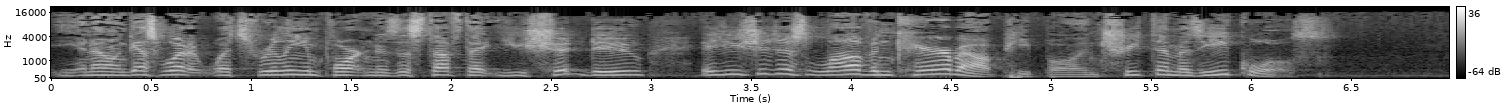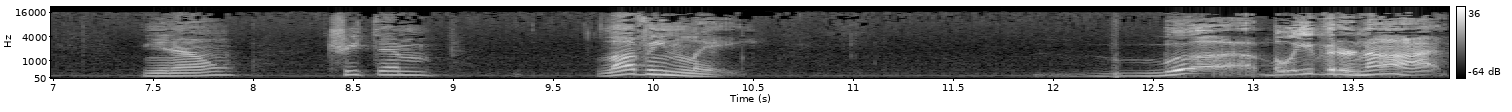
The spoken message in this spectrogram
You know, and guess what? What's really important is the stuff that you should do is you should just love and care about people and treat them as equals. You know, treat them lovingly. Believe it or not,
